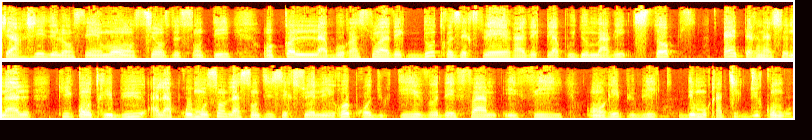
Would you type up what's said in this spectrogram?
chargée de l'enseignement en sciences de santé en collaboration avec d'autres experts avec l'appui de Marie Stops international qui contribue à la promotion de la santé sexuelle et reproductive des femmes et filles en République démocratique du Congo.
